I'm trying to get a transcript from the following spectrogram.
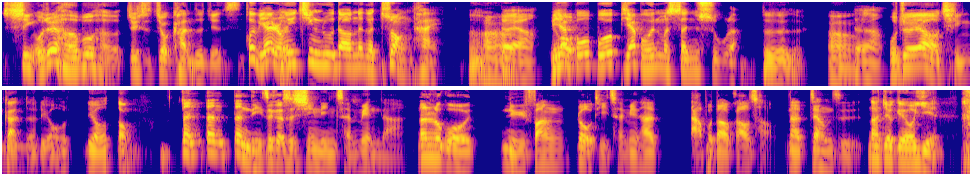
性，我觉得合不合，就是就看这件事。会比较容易进入到那个状态，嗯，对啊，比较不不比较不会那么生疏了，对对对，嗯，对啊，我觉得要有情感的流流动。但但但你这个是心灵层面的啊。那如果女方肉体层面她达不到高潮，那这样子，那就给我演。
